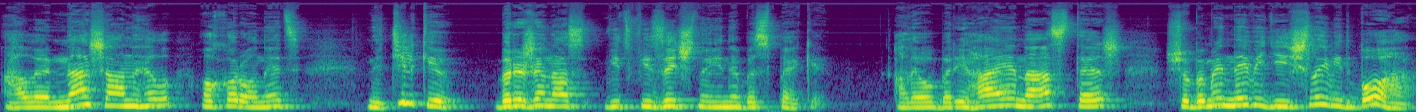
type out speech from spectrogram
Але наш ангел-охоронець не тільки береже нас від фізичної небезпеки, але оберігає нас теж, щоб ми не відійшли від Бога,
